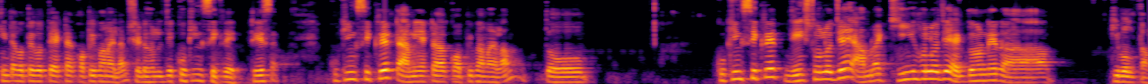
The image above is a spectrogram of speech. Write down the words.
চিন্তা করতে করতে একটা কপি বানাইলাম, সেটা হলো যে কুকিং সিক্রেট ঠিক আছে? কুকিং সিক্রেট আমি একটা কপি বানাইলাম। তো কুকিং সিক্রেট জিনিসটা হলো যে, আমরা ঘি হলো যে এক ধরনের কি বলতাম?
